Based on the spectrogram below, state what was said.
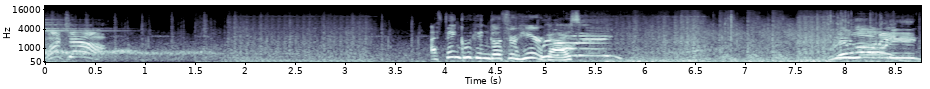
Watch out! I think we can go through here, guys. Reloading!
